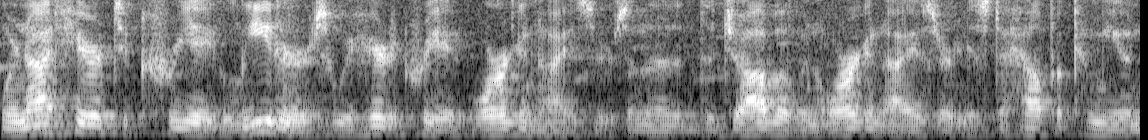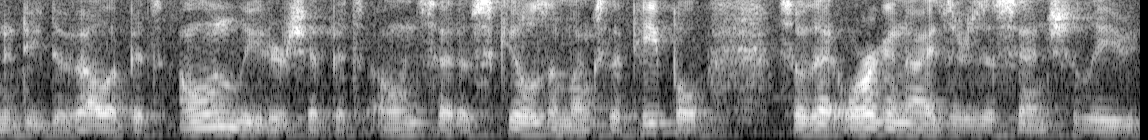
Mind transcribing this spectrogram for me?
we're not here to create leaders, we're here to create organizers. And the, the job of an organizer is to help a community develop its own leadership, its own set of skills amongst the people, so that organizers essentially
